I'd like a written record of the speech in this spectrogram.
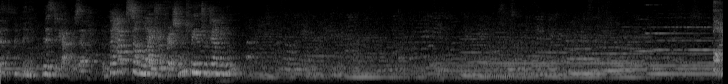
Mr. Cadbury, sir, perhaps some light refreshment for you two gentlemen? By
